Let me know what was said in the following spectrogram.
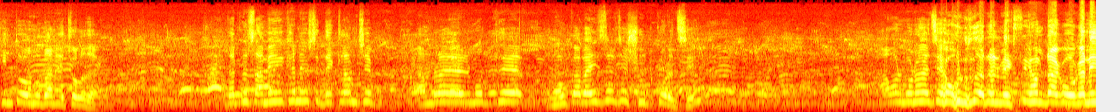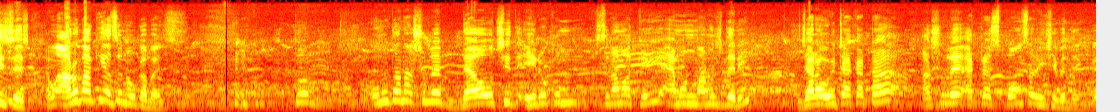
কিন্তু অনুদানে চলে যাবে। দ্যাট মিনস আমি এখানে এসে দেখলাম যে, আমরা এর মধ্যে নৌকাবাইজের যে শ্যুট করেছি, আমার মনে হয় যে, অনুদানের ম্যাক্সিমাম টাকা ওখানেই শেষ এবং আরও বাকি আছে নৌকাবাইজ তো অনুদান আসলে দেওয়া উচিত এইরকম সিনেমাকেই, এমন মানুষদেরই, যারা ওই টাকাটা আসলে একটা স্পন্সর হিসেবে দেখবে।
